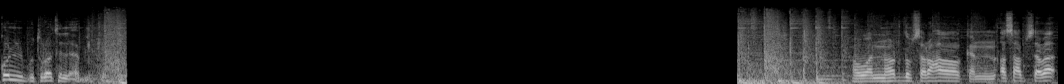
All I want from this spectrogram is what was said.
كل البطولات اللي قبل كده. هو النهارده بصراحة كان أصعب سباق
